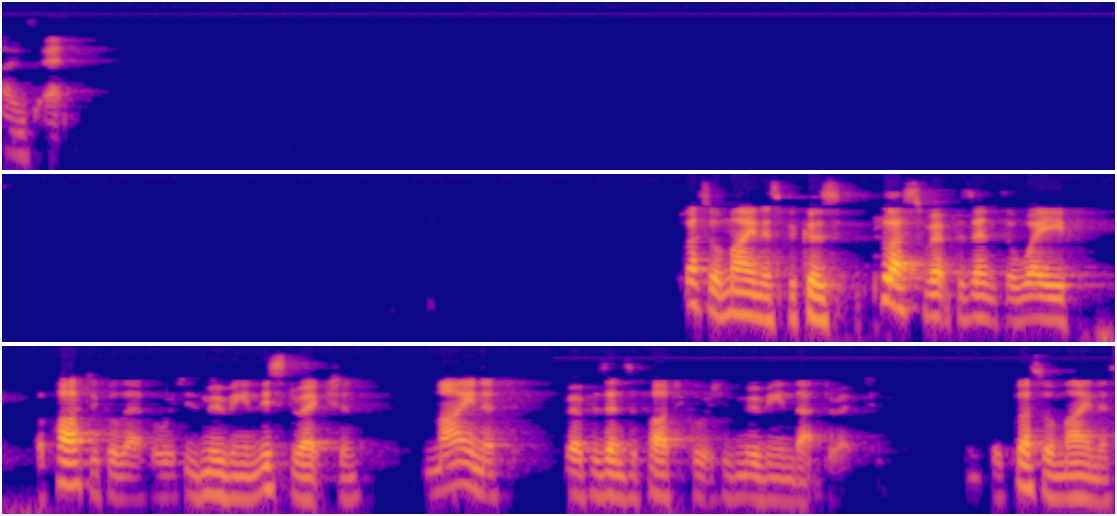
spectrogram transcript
times n. Plus or minus because plus represents a wave, a particle therefore, which is moving in this direction, Minus represents a particle which is moving in that direction. So plus or minus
